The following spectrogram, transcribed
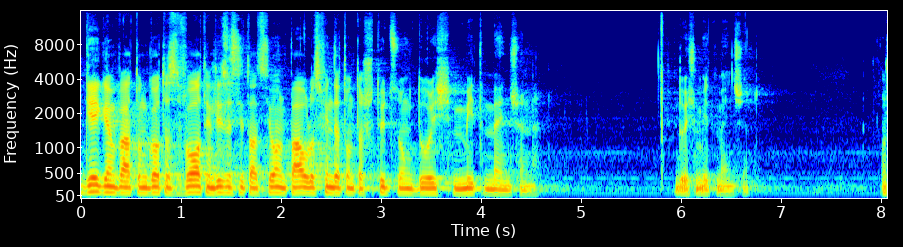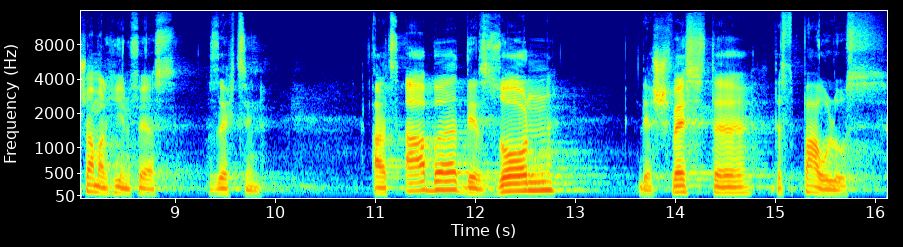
Gegenwart und Gottes Wort. In dieser Situation, Paulus findet Unterstützung durch Mitmenschen. Durch Mitmenschen. Und schau mal hier in Vers 16. Als aber der Sohn der Schwester des Paulus.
